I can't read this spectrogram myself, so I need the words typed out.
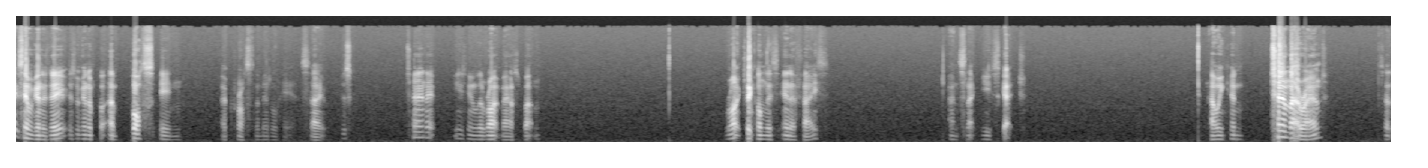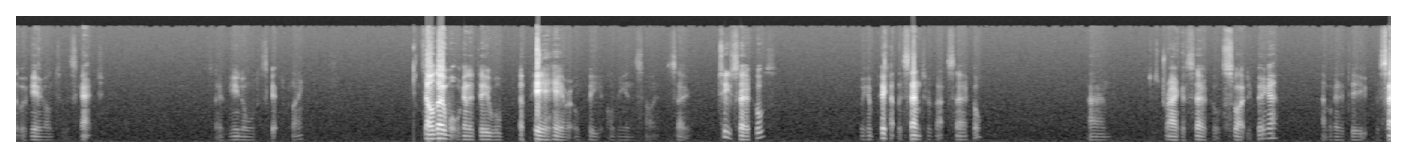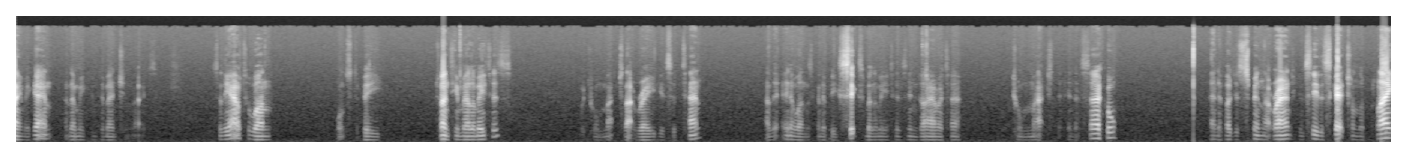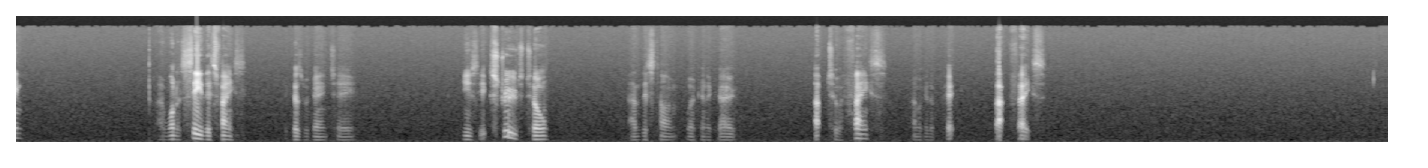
Next thing we're going to do is we're going to put a boss in across the middle here. So just turn it using the right mouse button. Right click on this interface and select New Sketch. Now we can turn that around so that we're viewing onto the sketch. So view normal to sketch plane. So although what we're going to do will appear here, it will be on the inside. So two circles. We can pick up the center of that circle and just drag a circle slightly bigger. And we're going to do the same again, and then we can dimension those. So the outer one wants to be 20 millimeters, which will match that radius of 10 and the inner one is going to be 6 millimeters in diameter, which will match the inner circle. And if I just spin that round, you can see the sketch on the plane. I want to see this face because we're going to use the extrude tool and this time we're going to go up to a face and we're going to pick that face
